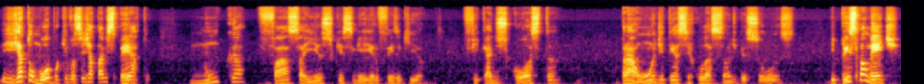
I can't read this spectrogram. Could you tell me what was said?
já tomou, porque você já estava esperto. Nunca faça isso que esse guerreiro fez aqui, ó. Ficar descosta para onde tem a circulação de pessoas e principalmente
